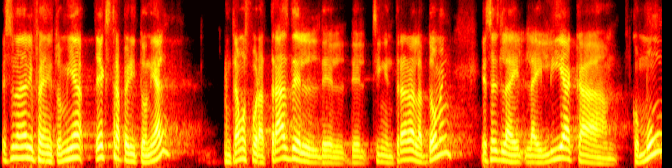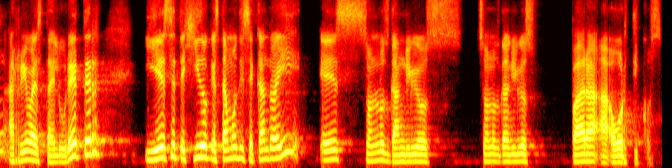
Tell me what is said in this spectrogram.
Es una linfadenectomía extraperitoneal. Entramos por atrás del, sin entrar al abdomen. Esa es la, ilíaca común. Arriba está el uréter. Y ese tejido que estamos disecando ahí es, son los ganglios, son los ganglios paraaórticos.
